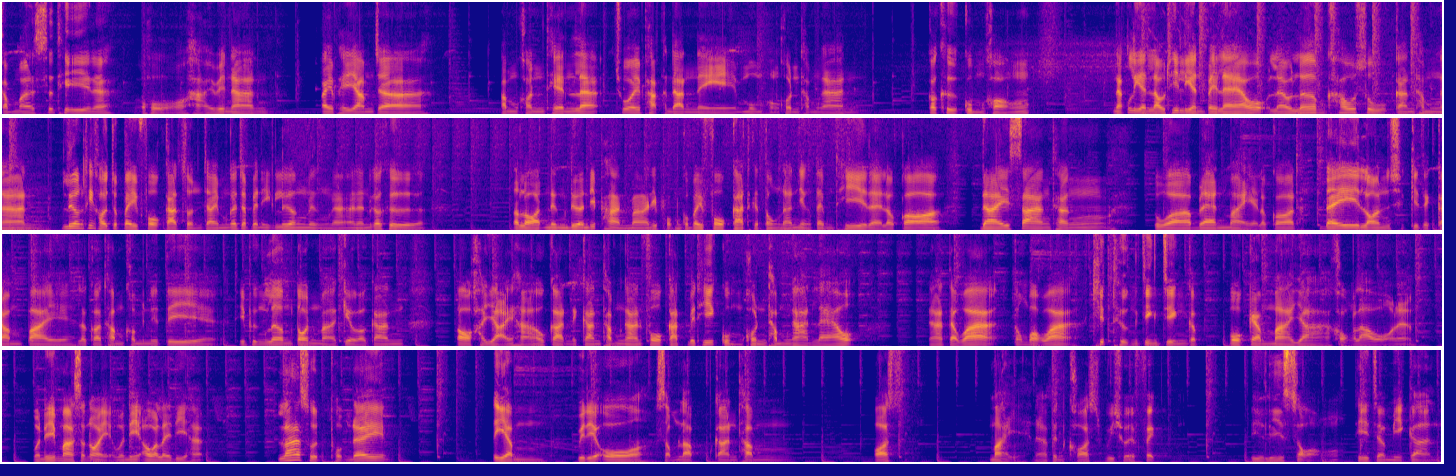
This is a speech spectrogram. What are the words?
กลับมาสักทีนะ โอ้โห หายไปนาน ไปพยายามจะทำคอนเทนต์และช่วยผลักดันในมุมของคนทำงาน ก็คือกลุ่มของนักเรียนเราที่เรียนไปแล้ว แล้วเริ่มเข้าสู่การทำงาน เรื่องที่เขาจะไปโฟกัสสนใจมันก็จะเป็นอีกเรื่องหนึ่งนะ อันนั้นก็คือตลอด 1 เดือนที่ผ่านมาที่ผมก็ไปโฟกัสกับตรงนั้นอย่างเต็มที่เลย แล้วก็ได้สร้างทั้ง ตัวแบรนด์ใหม่ แล้วก็ได้ลอนช์กิจกรรมไป แล้วก็ทำคอมมูนิตี้ที่เพิ่งเริ่มต้นมาเกี่ยวกับการต่อขยายหาโอกาสในการทำงานโฟกัสไปที่กลุ่มคนทำงานแล้วนะแต่ว่าต้องบอกว่าคิดถึงจริง ๆ กับโปรแกรมมายาของเรานะวันนี้มาซะหน่อยวันนี้เอาอะไรดีฮะ ล่าสุดผมได้เตรียมวิดีโอสำหรับการทำคอร์สใหม่นะเป็นคอร์ส Visual Effect ซีรีส์2ที่จะมีการ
